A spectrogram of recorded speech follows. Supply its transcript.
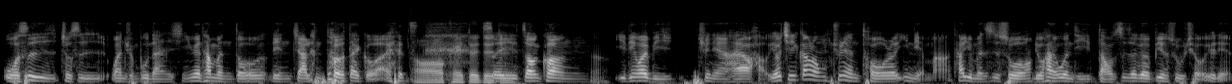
我是就是完全不担心，因为他们都连家人都带过来。哦，OK，对对。所以状况一定会比去年还要好。尤其刚龙去年投了一年嘛，他原本是说流汗问题导致这个变速球有点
